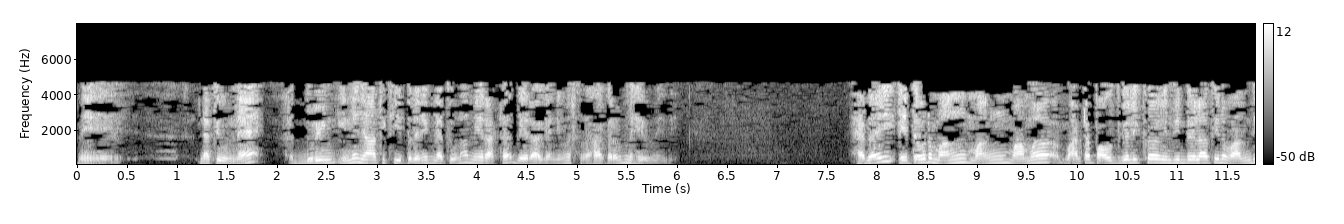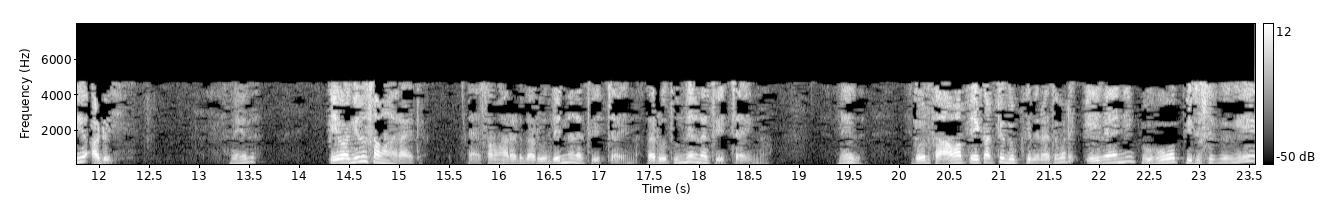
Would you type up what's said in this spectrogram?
මේ නැති වුණේ දුරින් ඉන්න ඥාති කීප දෙනෙක් නැති වුණා මේ රට බේරා ගැනීම සඳහා කරපු මෙහෙයුමේදී. හැබැයි එතකොට මං මං මම මට පෞද්ගලිකව විඳින්න වෙලා තියෙන වන්දිය අඩුයි. නේද? ඒ වගේද සමහර අයට. නෑ සමහර අයට දරුවෝ දෙන්න නැති වෙච්ච අය ඉන්නවා. දරුවෝ තුන් දෙනා නැති වෙච්ච අය ඉන්නවා. නේද? එතකොට තාමත් ඒ කට්ටිය දුක් විඳිනවා. එතකොට ඒ වැනි බොහෝ පිරිසකගේ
